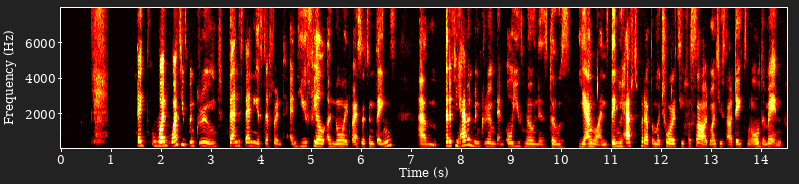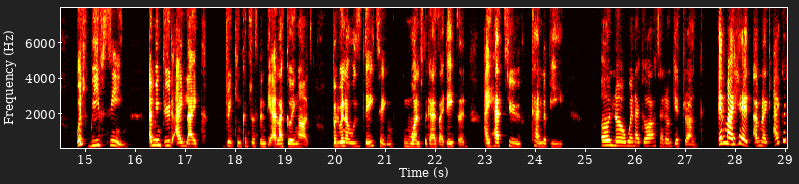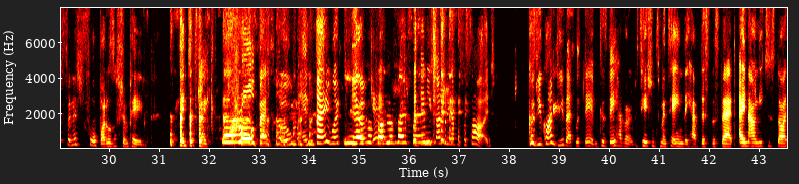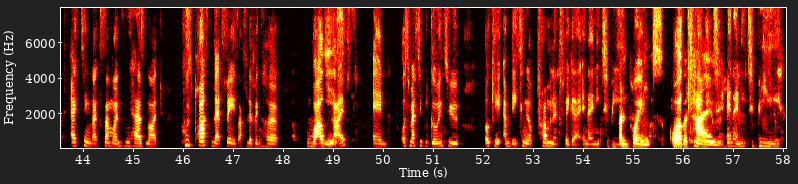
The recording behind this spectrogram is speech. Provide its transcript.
Like when once you've been groomed, the understanding is different, and you feel annoyed by certain things. Um, but if you haven't been groomed and all you've known is those young ones, then you have to put up a maturity facade once you start dating older men, which we've seen. I mean, dude, I like drinking consistently. I like going out. But when I was dating one of the guys I dated, I had to kind of be, oh no, when I go out, I don't get drunk. In my head, I'm like, I could finish four bottles of champagne and just like crawl back home and I would be You have okay. a problem, my friend. But then you start putting up a facade because you can't do that with them because they have a reputation to maintain. They have this, this, that. I now need to start acting like someone who has not, who's past that phase of living her wild life, and automatically go into okay, I'm dating a prominent figure and I need to be on point all the time. and I need to be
